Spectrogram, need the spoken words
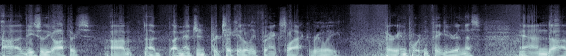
uh, these are the authors. Um, I, I, mentioned particularly Frank Slack, really very important figure in this, and, uh,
